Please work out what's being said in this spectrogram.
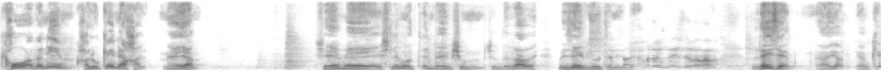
קחו אבנים חלוקי נחל מהים. שהן אה, שלמות, אין בהן שום, שום דבר, וזה יבנו את המזבח. לייזר, רעיון, גם כן.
